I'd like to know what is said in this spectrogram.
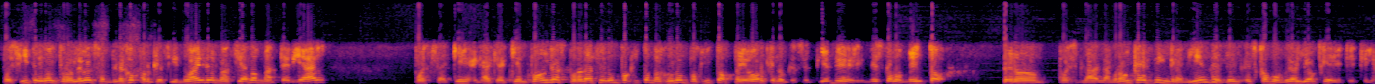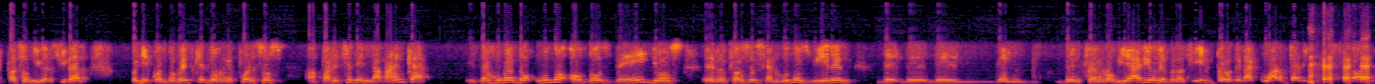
pues sí, te digo, el problema es complejo porque si no hay demasiado material, pues a quien, a, quien pongas podrá ser un poquito mejor, un poquito peor que lo que se tiene en este momento, pero pues la, bronca es de ingredientes, es, como veo yo que, que, le pasa a universidad. Oye, cuando ves que los refuerzos aparecen en la banca, están jugando uno o dos de ellos, eh, refuerzos que algunos vienen de, del, del, ferroviario de Brasil, pero de la cuarta división.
